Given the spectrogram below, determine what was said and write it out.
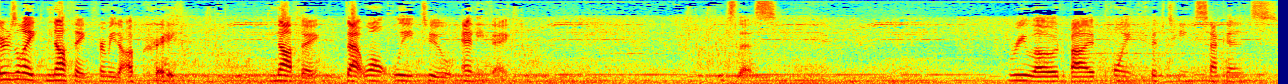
there's like nothing for me to upgrade. Nothing. That won't lead to anything. What's this? Reload by 0.15 seconds.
